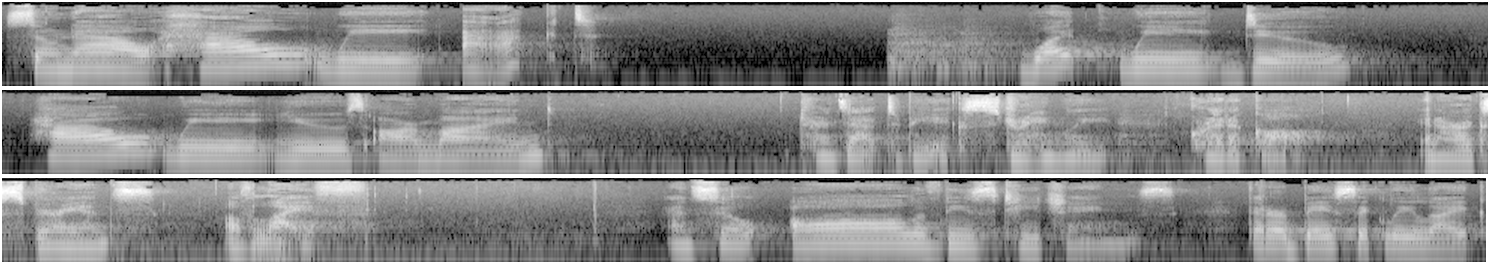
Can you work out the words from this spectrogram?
So now, how we act, what we do, how we use our mind, turns out to be extremely critical in our experience of life. And so, all of these teachings that are basically like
